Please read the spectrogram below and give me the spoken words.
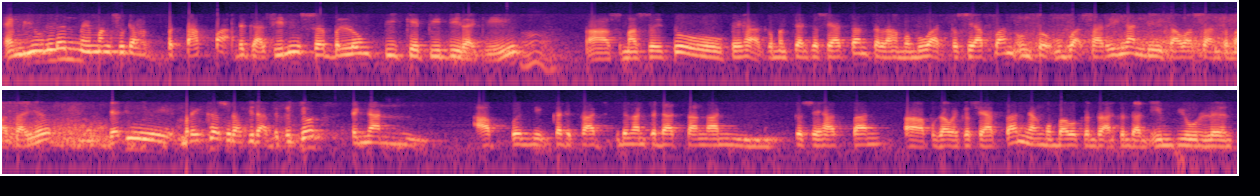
Ambulan memang sudah bertapak dekat sini sebelum PKPD lagi. Oh. Uh, semasa itu pihak Kementerian Kesihatan telah membuat persiapan untuk membuat saringan di kawasan tempat saya. Jadi mereka sudah tidak terkejut dengan apa ni kedekat dengan kedatangan kesehatan uh, pegawai kesihatan yang membawa kenderaan-kenderaan ambulan.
